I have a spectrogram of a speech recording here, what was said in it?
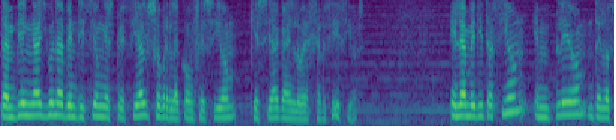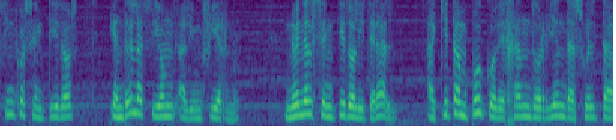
También hay una bendición especial sobre la confesión que se haga en los ejercicios. En la meditación empleo de los cinco sentidos en relación al infierno, no en el sentido literal, aquí tampoco dejando rienda suelta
